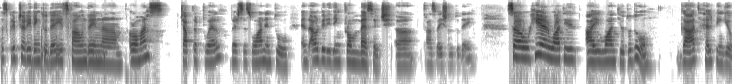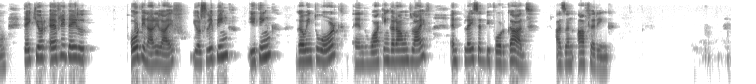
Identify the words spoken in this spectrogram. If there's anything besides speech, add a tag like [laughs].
The scripture reading today is found in um, Romans chapter 12, verses 1 and 2. And I'll be reading from Message uh, translation today. So, here what I want you to do God helping you. Take your everyday, ordinary life, your sleeping, eating, going to work, and walking around life, and place it before God as an offering.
